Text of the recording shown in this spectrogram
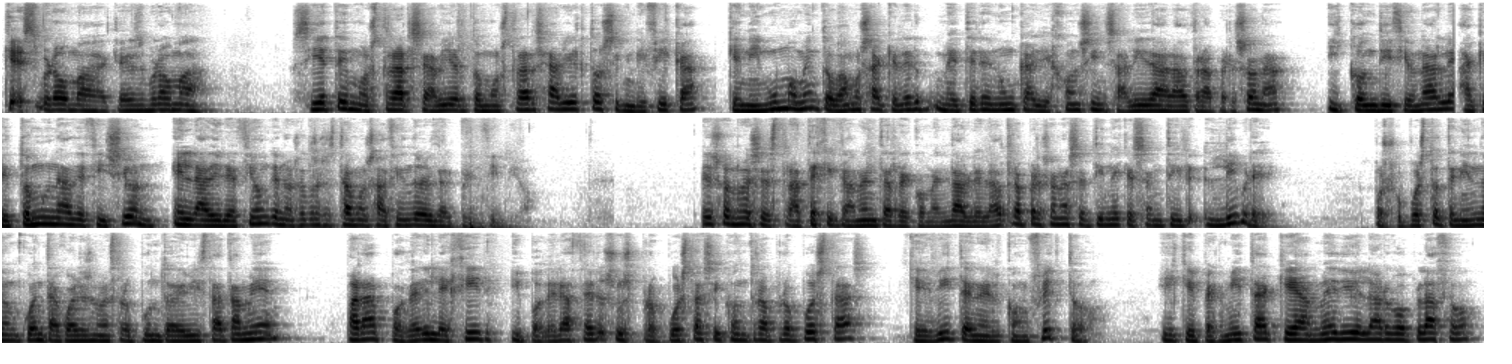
que es broma, que es broma. 7. Mostrarse abierto. Mostrarse abierto significa que en ningún momento vamos a querer meter en un callejón sin salida a la otra persona y condicionarle a que tome una decisión en la dirección que nosotros estamos haciendo desde el principio. Eso no es estratégicamente recomendable. La otra persona se tiene que sentir libre, por supuesto teniendo en cuenta cuál es nuestro punto de vista también, para poder elegir y poder hacer sus propuestas y contrapropuestas que eviten el conflicto y que permita que a medio y largo plazo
